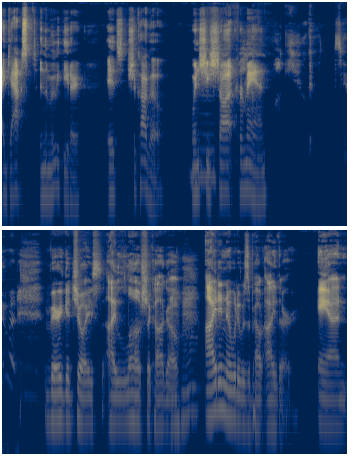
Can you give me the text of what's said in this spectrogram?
I gasped in the movie theater. It's Chicago when she Mm. shot her man. Very good choice. I love Chicago. Mhm. I didn't know what it was about either. And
